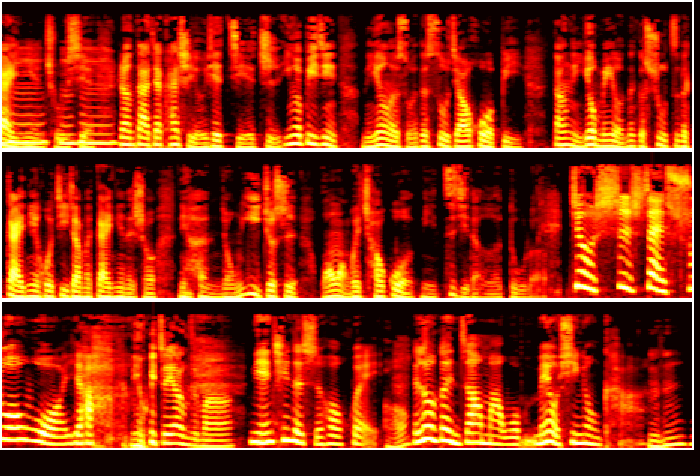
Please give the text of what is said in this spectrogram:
概念出现，让大家开始有一些节制，因为毕竟你用了所谓的塑胶货币，当你又没有那个数字的概念或记账的概念的时候，你很容易就是往往会超过你自己的额度了。就是在说我呀，你会这样子吗？年轻的时候会哦，洛哥，你知道吗？我没有信用卡。嗯哼。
